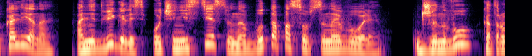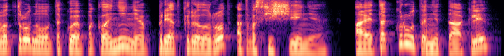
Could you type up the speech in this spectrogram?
колено. Они двигались очень естественно, будто по собственной воле. Джинву, которого тронуло такое поклонение, приоткрыл рот от восхищения. «А это круто, не так ли?»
